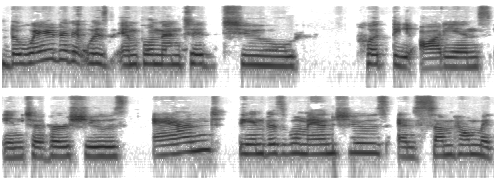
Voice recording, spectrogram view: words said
The way that it was implemented to put the audience into her shoes and the invisible man's shoes and somehow make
